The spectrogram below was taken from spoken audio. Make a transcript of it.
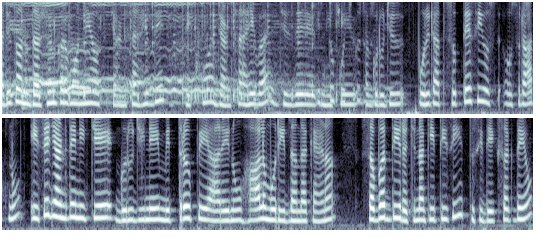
ਅੱਜ ਤੁਹਾਨੂੰ ਦਰਸ਼ਨ ਕਰਵਾਉਂਦੇ ਆ ਉਸ ਜੰਡ ਸਾਹਿਬ ਦੇ। ਦੇਖੋ ਆ ਜੰਡ ਸਾਹਿਬ ਆ ਜਿਸ ਦੇ ਨੀਚੇ ਗੁਰੂ ਜੀ ਪੂਰੀ ਰਾਤ ਸੁੱਤੇ ਸੀ ਉਸ ਉਸ ਰਾਤ ਨੂੰ। ਇਸੇ ਜੰਡ ਦੇ ਨੀਚੇ ਗੁਰੂ ਜੀ ਨੇ ਮਿੱਤਰ ਪਿਆਰੇ ਨੂੰ ਹਾਲ ਮੁਰੀਦਾਂ ਦਾ ਕਹਿਣਾ ਸ਼ਬਦ ਦੀ ਰਚਨਾ ਕੀਤੀ ਸੀ। ਤੁਸੀਂ ਦੇਖ ਸਕਦੇ ਹੋ।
